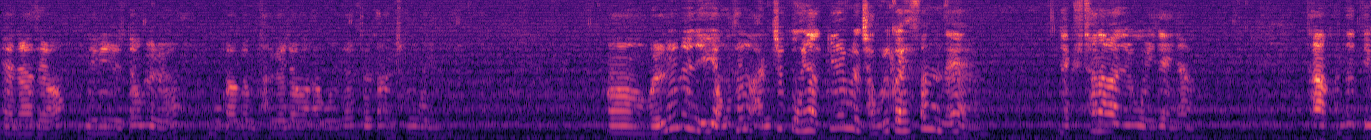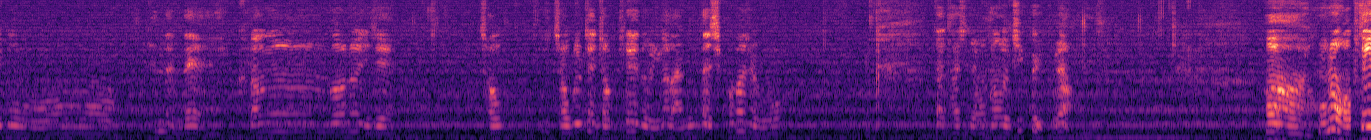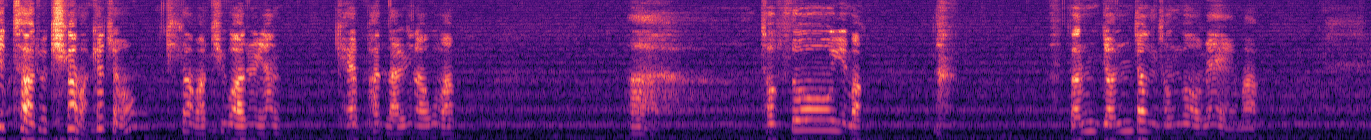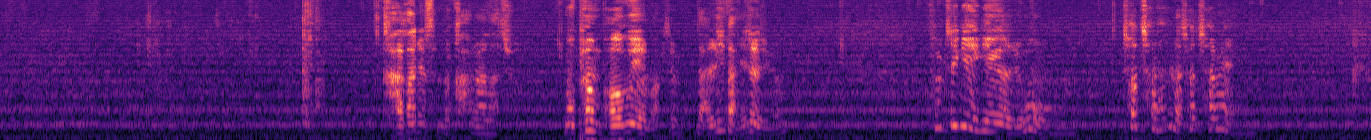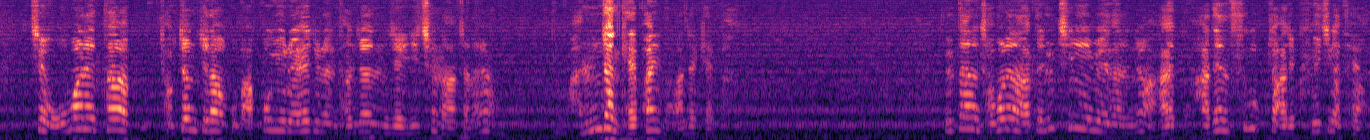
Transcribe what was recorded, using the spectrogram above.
네, 안녕하세요. 리니지 W 무과금 다계정을 하고 있는 일단 청구입니다. 어, 원래는 이 영상을 안 찍고 그냥 게임을 접을까 했었는데 그냥 귀찮아가지고 이제 그냥 다 건너뛰고 했는데 그런 거는 이제 적, 접을 땐 접더라도 이건 아니다 싶어가지고 다시 영상을 찍고 있고요. 아, 오늘 업데이트 아주 기가 막혔죠? 기가 막히고 아주 그냥 개판 난리 나고 막, 아, 접속이 막, 연, 연장 점검에 막, 가관이었습니다. 가관하죠. 우편 버그에 막 지금 난리도 아니죠, 지금. 솔직히 얘기해가지고, 처참합니다, 처참해. 지금 오바네타 격전지라고 맛보기로 해주는 던전 이제 2층 나왔잖아요. 완전 개판이다, 완전 개판. 일단은 저번에 나왔던 1층에 비해서는요, 아, 아덴 수급도 아주 거지 같아요.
